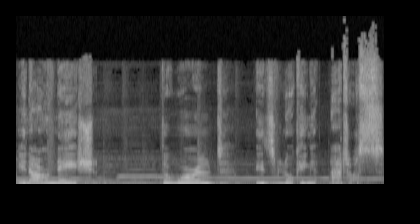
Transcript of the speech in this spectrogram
in our nation. The world is looking at us.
